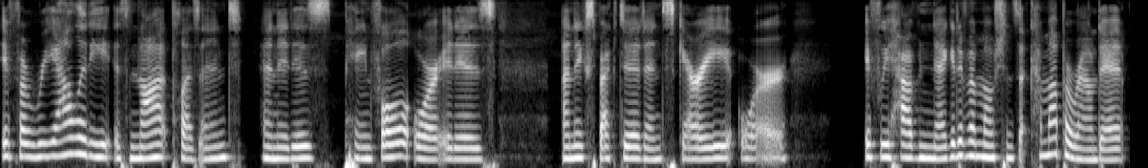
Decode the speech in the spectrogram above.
if a reality is not pleasant and it is painful or it is unexpected and scary, or if we have negative emotions that come up around it,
